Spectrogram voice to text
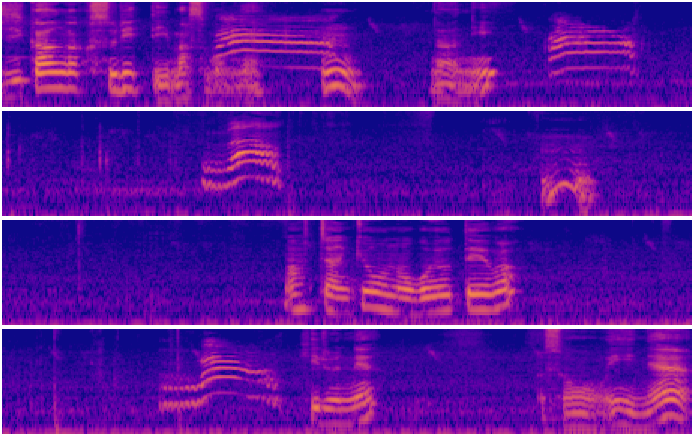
時間が薬って言いますもんね。うん。何？うん。まっちゃん今日のご予定は？昼ね。そういいね。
